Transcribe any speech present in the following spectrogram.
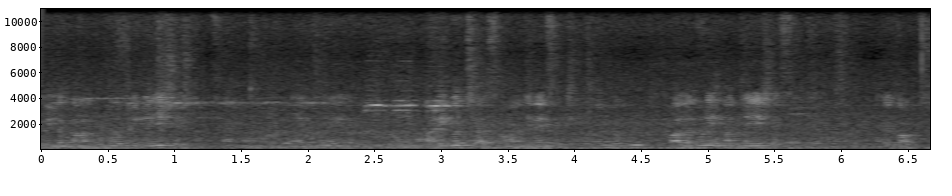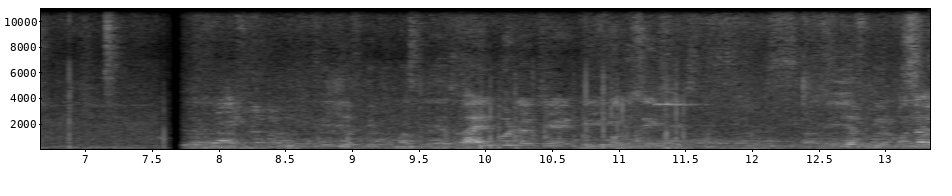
వీళ్ళకి మనం ముందు రిలీజ్ చేసాం సార్ అయితే అడిగి వచ్చేస్తాం ఆంజనేయ సెక్షన్ వాళ్ళకు కూడా ఈ మధ్య చేసేస్తాం సార్ రికార్డ్స్ ఫైల్ పుట్టప్ చేయండి सर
